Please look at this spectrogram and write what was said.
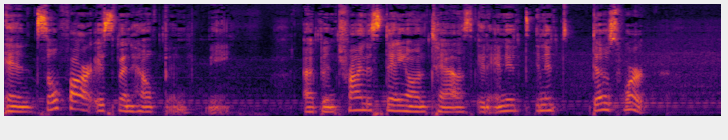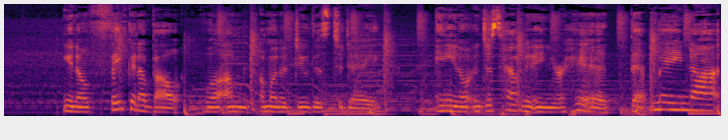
And so far, it's been helping me. I've been trying to stay on task and, and it and it does work you know, thinking about, well, I'm, I'm to do this today, and, you know, and just having it in your head, that may not,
